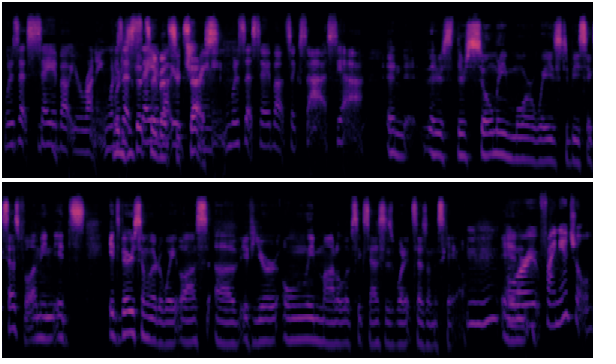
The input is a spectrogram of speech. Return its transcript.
What does that say about your running? What, what does, that, that say, say, about, about your training? What does that say about success? Yeah and there's there's so many more ways to be successful. I mean, it's it's very similar to weight loss. Of if your only model of success is what it says on the scale, mm-hmm. or financial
